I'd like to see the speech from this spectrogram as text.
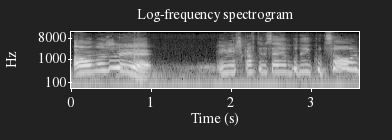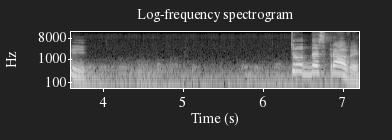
A ono żyje. I mieszka w tym samym budynku co oni. Trudne sprawy.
